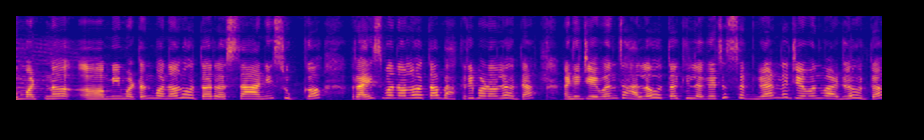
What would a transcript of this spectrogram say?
मटणं मी मटण बनवलं होतं रस्सा आणि सुक्कं राईस बनवलं होता भाकरी बनवल्या होत्या. आणि जेवण झालं होतं की लगेचच सगळ्यांना जेवण वाढलं होतं.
